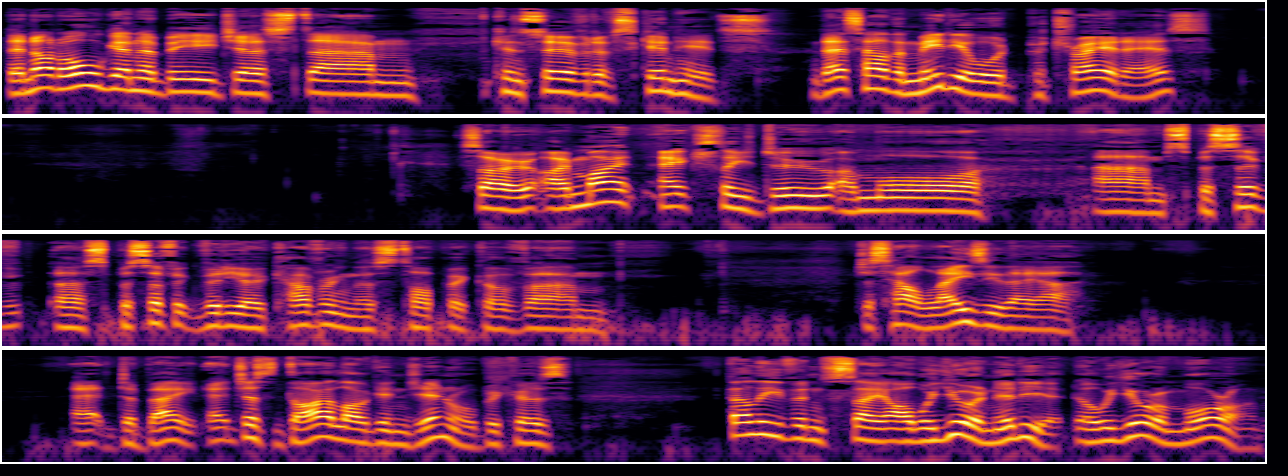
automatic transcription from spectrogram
They're not all going to be just um, conservative skinheads. That's how the media would portray it as. So I might actually do a more um, specific uh, specific video covering this topic of um, just how lazy they are at debate, at just dialogue in general, because they'll even say, "Oh, well, you're an idiot," or well, "You're a moron,"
